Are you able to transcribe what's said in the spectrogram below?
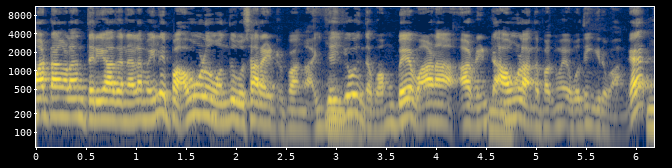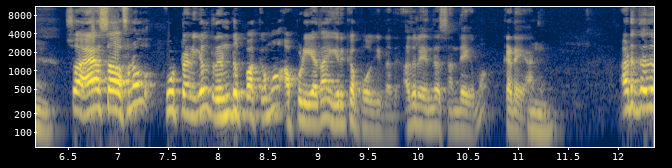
மாட்டாங்களான்னு தெரியாத நிலைமையில இப்ப அவங்களும் வந்து உஷாராயிட்டு இருப்பாங்க ஐயோ இந்த வம்பே வானா அப்படின்ட்டு அவங்களும் அந்த பக்கமே ஒதுங்கிடுவாங்க. ஸோ ஆஸ் ஆஃப் நோ கூட்டணிகள் ரெண்டு பக்கமும் அப்படியே தான் இருக்க போகிறது அதுல எந்த சந்தேகமும் கிடையாது. அடுத்தது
